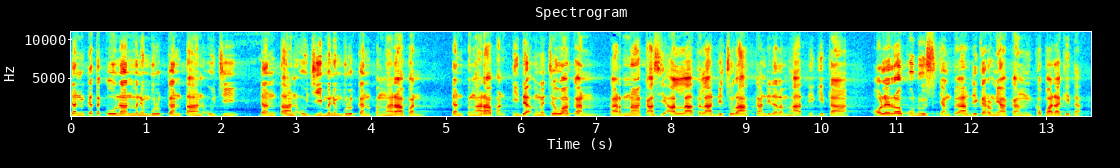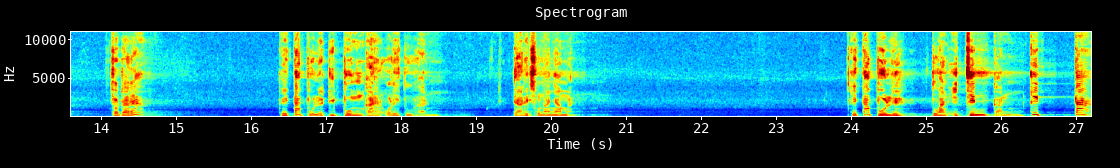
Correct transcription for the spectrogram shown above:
Dan ketekunan menimbulkan tahan uji, dan tahan uji menimbulkan pengharapan. Dan pengharapan tidak mengecewakan, karena kasih Allah telah dicurahkan di dalam hati kita oleh roh kudus yang telah dikaruniakan kepada kita. Saudara, kita boleh dibongkar oleh Tuhan dari zona nyaman. Kita boleh Tuhan izinkan kita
